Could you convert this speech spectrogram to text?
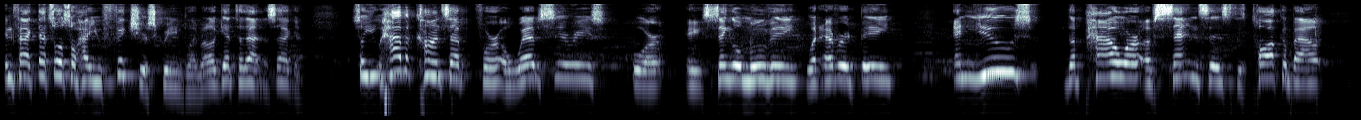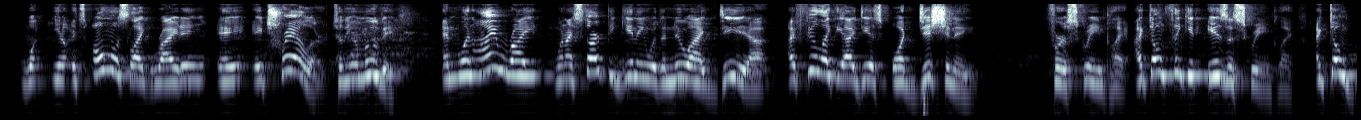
In fact, that's also how you fix your screenplay, but I'll get to that in a second. So you have a concept for a web series or a single movie, whatever it be, and use the power of sentences to talk about what, you know, it's almost like writing a, a trailer to your movie. And when I write, when I start beginning with a new idea, I feel like the idea is auditioning for a screenplay. I don't think it is a screenplay. I don't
